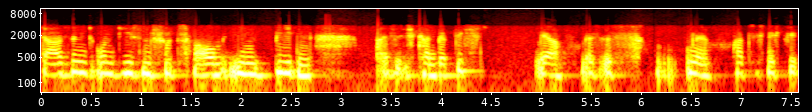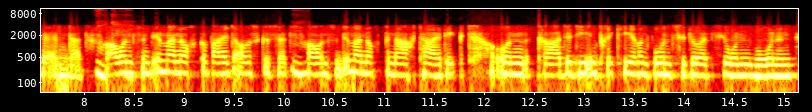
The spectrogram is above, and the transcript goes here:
da sind und diesen Schutzraum ihnen bieten. Also ich kann wirklich ja, es ist, ne, hat sich nicht viel geändert. Okay. Frauen sind immer noch Gewalt ausgesetzt, mhm. Frauen sind immer noch benachteiligt und gerade die in prekären Wohnsituationen wohnen,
